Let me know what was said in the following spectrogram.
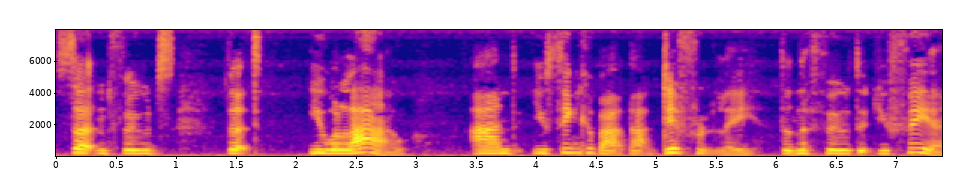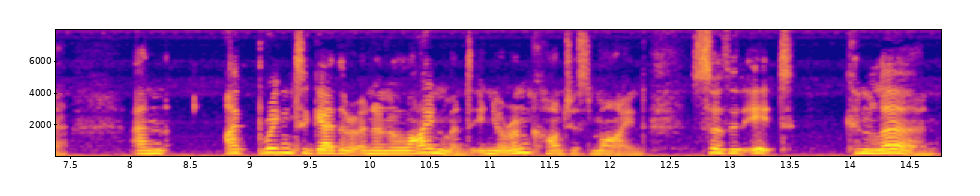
certain foods that you allow. And you think about that differently than the food that you fear. And I bring together an, an alignment in your unconscious mind so that it can learn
